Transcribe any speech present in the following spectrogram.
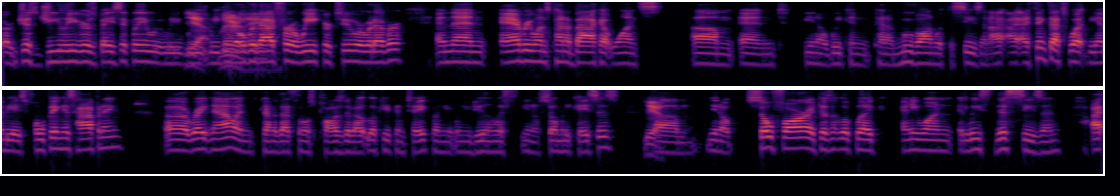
are just g leaguers basically we, we, Yeah, we, we get over that yeah. for a week or two or whatever and then everyone's kind of back at once um, and you know we can kind of move on with the season I- I, think that's what the nba is hoping is happening uh, right now and kind of that's the most positive outlook you can take when you when you're dealing with you know so many cases Yeah. um, you know, so far it doesn't look like anyone, at least this season. I,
